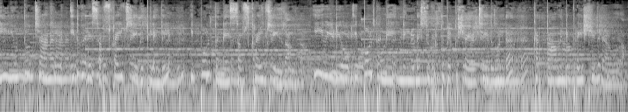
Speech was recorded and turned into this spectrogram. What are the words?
ഈ യൂട്യൂബ് ചാനൽ ഇതുവരെ സബ്സ്ക്രൈബ് ചെയ്തിട്ടില്ലെങ്കിൽ ഇപ്പോൾ തന്നെ സബ്സ്ക്രൈബ് ചെയ്യുക. ഈ വീഡിയോ ഇപ്പോൾ തന്നെ നിങ്ങളുടെ സുഹൃത്തുക്കൾക്ക് ഷെയർ ചെയ്തുകൊണ്ട് കർത്താവിന്റെ പ്രേക്ഷിതരാകുക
